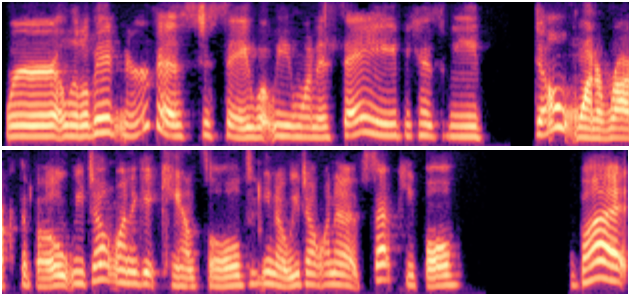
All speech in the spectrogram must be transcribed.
we're a little bit nervous to say what we want to say because we don't want to rock the boat we don't want to get canceled you know we don't want to upset people but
